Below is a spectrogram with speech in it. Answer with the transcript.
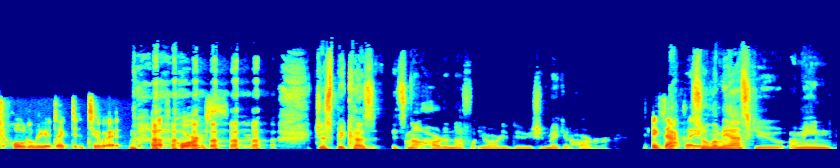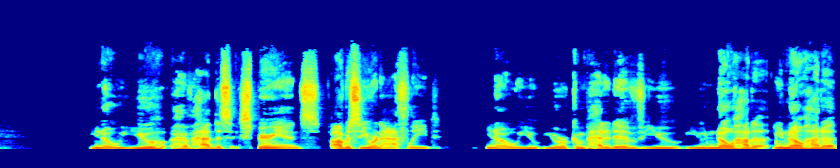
totally addicted to it. Of course, Just because it's not hard enough what you already do, you should make it harder. Exactly. So let me ask you. I mean, you know, you have had this experience. Obviously, you're an athlete. You know, you you're competitive. You you know how to you know how to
